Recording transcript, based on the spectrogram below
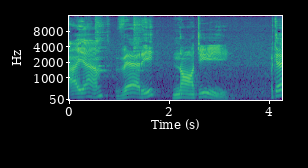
I am very naughty okay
